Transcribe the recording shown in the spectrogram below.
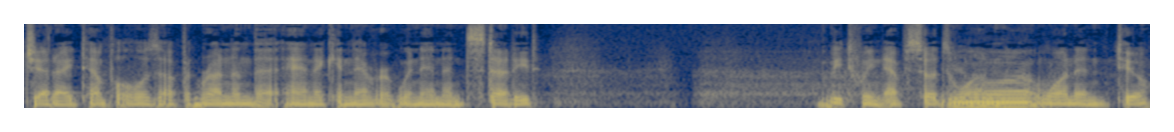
Jedi Temple was up and running, that Anakin never went in and studied between episodes You know one, one and two?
